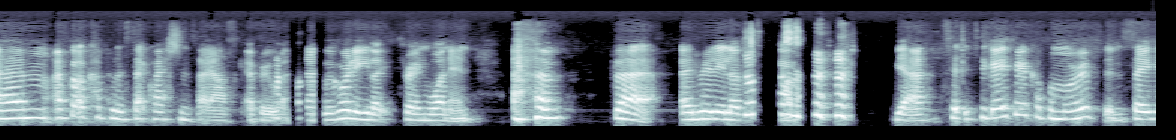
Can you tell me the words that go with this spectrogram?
um, I've got a couple of set questions I ask everyone. We've already like thrown one in, um, but I'd really love to yeah to, to go through a couple more of them. So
